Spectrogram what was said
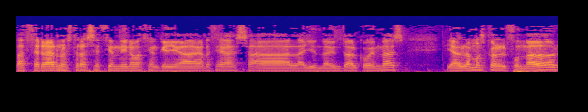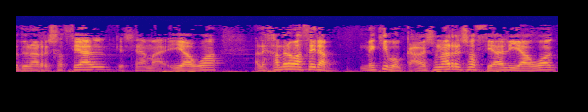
Para cerrar nuestra sección de innovación que llega gracias al Ayuntamiento de Alcobendas. Y hablamos con el fundador de una red social que se llama iAgua, Alejandro Maceira. Me he equivocado, es una red social iAgua,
